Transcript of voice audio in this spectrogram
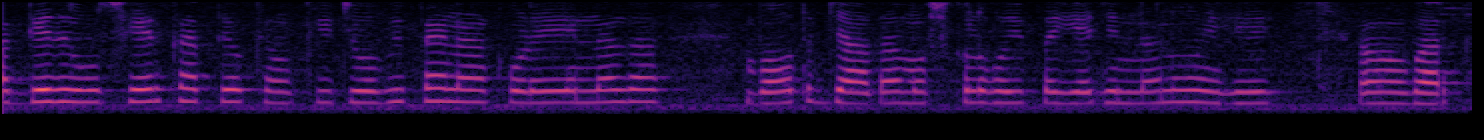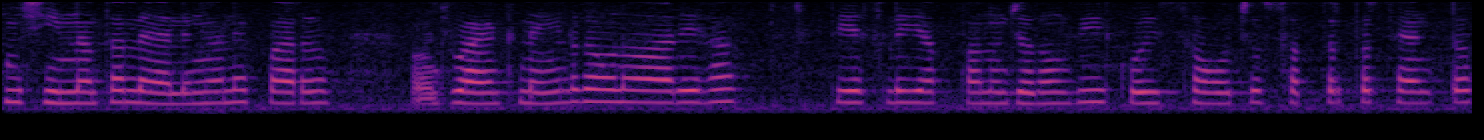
ਅੱਗੇ ਜ਼ਰੂਰ ਸ਼ੇਅਰ ਕਰ ਦਿਓ ਕਿਉਂਕਿ ਜੋ ਵੀ ਭੈਣਾਂ ਕੋਲੇ ਇਹਨਾਂ ਦਾ ਬਹੁਤ ਜ਼ਿਆਦਾ ਮੁਸ਼ਕਲ ਹੋਈ ਪਈ ਹੈ, ਜਿਨ੍ਹਾਂ ਨੂੰ ਇਹ ਵਰਕ ਮਸ਼ੀਨਾਂ ਤਾਂ ਲੈ ਲਈਆਂ ਨੇ ਪਰ ਜੁਆਇੰਟ ਨਹੀਂ ਲਗਾਉਣਾ ਆ ਰਿਹਾ। ਤੇ ਇਸ ਲਈ ਆਪਾਂ ਨੂੰ ਜਦੋਂ ਵੀ ਕੋਈ 100 ਚੋਂ 70%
